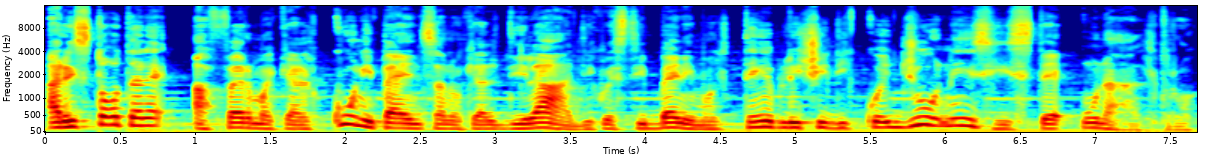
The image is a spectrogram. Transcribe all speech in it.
Aristotele afferma che alcuni pensano che al di là di questi beni molteplici di qua giù ne esiste un altro,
